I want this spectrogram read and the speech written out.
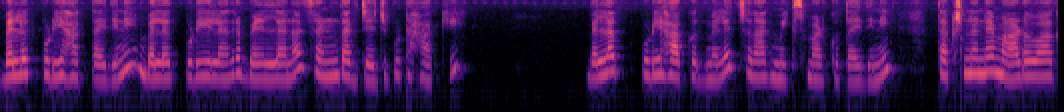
ಬೆಲ್ಲದ ಪುಡಿ ಹಾಕ್ತಾಯಿದ್ದೀನಿ ಬೆಲ್ಲದ ಪುಡಿ ಇಲ್ಲಾಂದರೆ ಬೆಲ್ಲನ ಸಣ್ಣದಾಗಿ ಜಜ್ಜಿಬಿಟ್ಟು ಹಾಕಿ ಬೆಲ್ಲದ ಪುಡಿ ಹಾಕಿದ್ಮೇಲೆ ಚೆನ್ನಾಗಿ ಮಿಕ್ಸ್ ಮಾಡ್ಕೋತಾ ಇದ್ದೀನಿ. ತಕ್ಷಣವೇ ಮಾಡುವಾಗ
